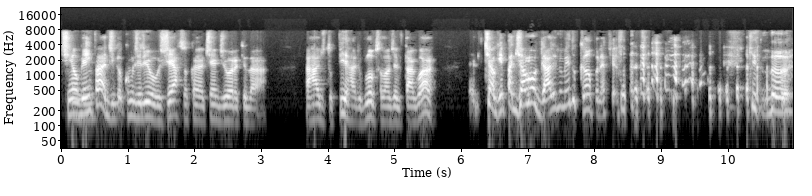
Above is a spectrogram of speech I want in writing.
Tinha uhum. alguém para, como diria o Gerson, canhotinha de ouro aqui da, a Rádio Tupi, Rádio Globo, sei lá onde ele está agora, tinha alguém para dialogar ali no meio do campo, né, Pedro? que no,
